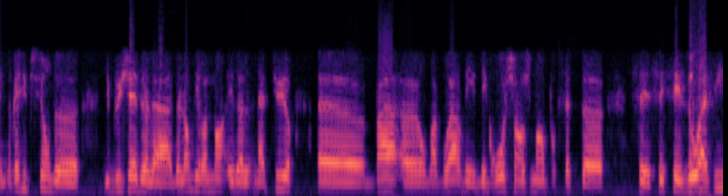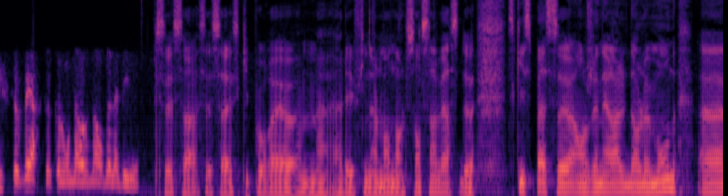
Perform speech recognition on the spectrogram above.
une réduction de, du budget de la de l'environnement et de la nature euh, bah, on va voir des, des, gros changements pour cette c'est ces oasis vertes que l'on a au nord de la ville. C'est ça, c'est ça. Ce qui pourrait euh, aller finalement dans le sens inverse de ce qui se passe euh, en général dans le monde. Euh,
